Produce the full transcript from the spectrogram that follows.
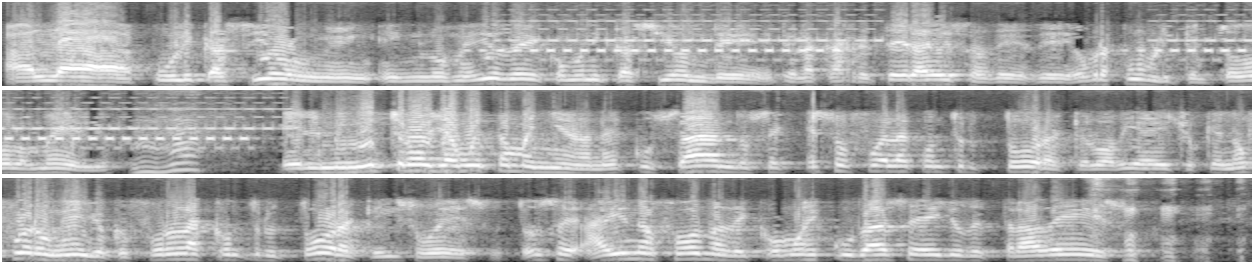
a la publicación en, en los medios de comunicación de, de la carretera esa, de, de obras públicas, en todos los medios, el ministro llamó esta mañana excusándose, eso fue la constructora que lo había hecho, que no fueron ellos, que fueron las constructoras que hizo eso. Entonces, hay una forma de cómo escudarse ellos detrás de eso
